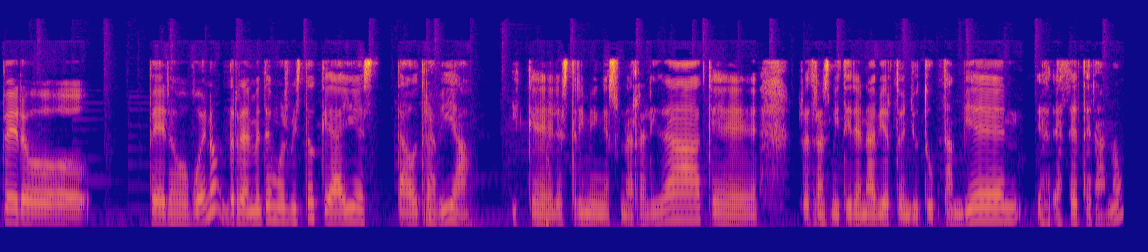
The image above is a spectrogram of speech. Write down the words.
Pero, pero bueno, realmente hemos visto que hay esta otra vía y que el streaming es una realidad, que retransmitir en abierto en YouTube también, e- etcétera, ¿no?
